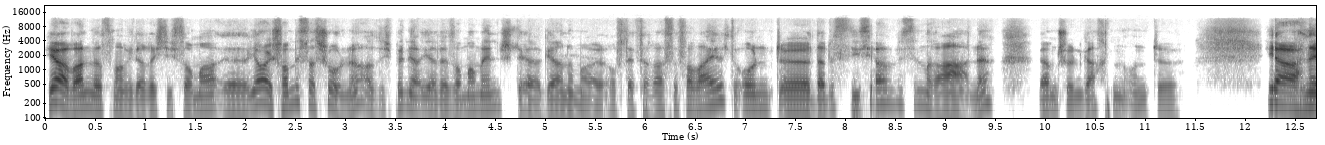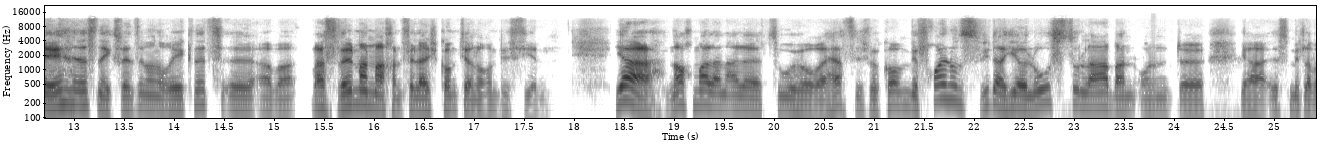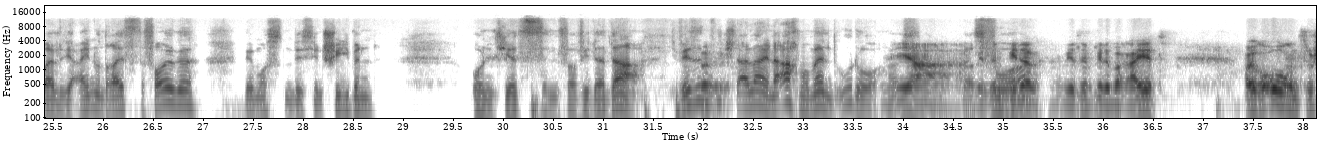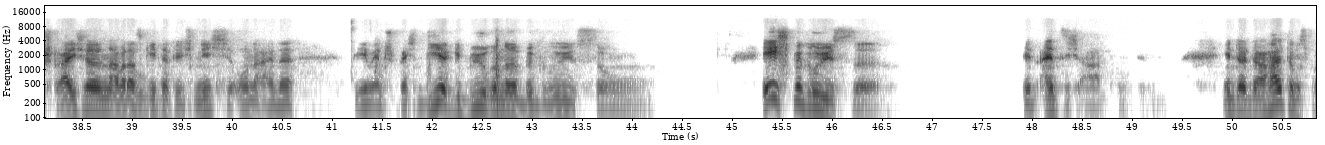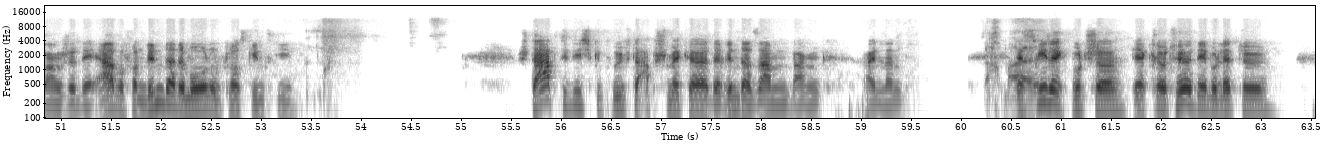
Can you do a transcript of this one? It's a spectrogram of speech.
Ja, wann wird es mal wieder richtig Sommer? Äh, ja, ich vermisse das schon. Ne? Also ich bin ja eher der Sommermensch, der gerne mal auf der Terrasse verweilt. Und äh, das ist dieses Jahr ein bisschen rar. Ne? Wir haben einen schönen Garten und äh, ja, nee, das ist nichts, wenn es immer noch regnet. Äh, aber was will man machen? Vielleicht kommt ja noch ein bisschen. Ja, nochmal an alle Zuhörer herzlich willkommen. Wir freuen uns wieder hier loszulabern und äh, ja, ist mittlerweile die 31. Folge. Wir mussten ein bisschen schieben. Und jetzt sind wir wieder da. Wir sind nicht alleine. Ach, Moment, Udo. Ja, wir sind, wieder, wir sind wieder bereit, eure Ohren zu streicheln, aber das uh. geht natürlich nicht ohne eine dementsprechend dir gebührende Begrüßung. Ich begrüße den einzigartigen in der Unterhaltungsbranche, der Erbe von Linda de Mol und Klaus Kinski. Startkritisch geprüfter Abschmecker der Rindersamenbank Rheinland der Strilek Butcher, der Kreateur de Bulette,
